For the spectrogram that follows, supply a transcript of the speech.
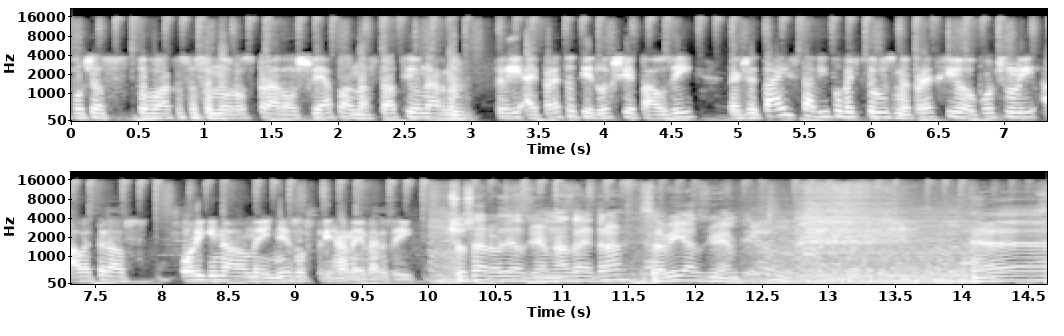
počas toho, ako sa so mnou rozprával, šliapal na stacionárnom aj preto tie dlhšie pauzy. Takže tá istá výpoveď, ktorú sme pred chvíľou počuli, ale teraz v originálnej, nezostrihanej verzii. Čo sa rozjazdujem na zajtra? Sa vyjazdujem. Eee...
